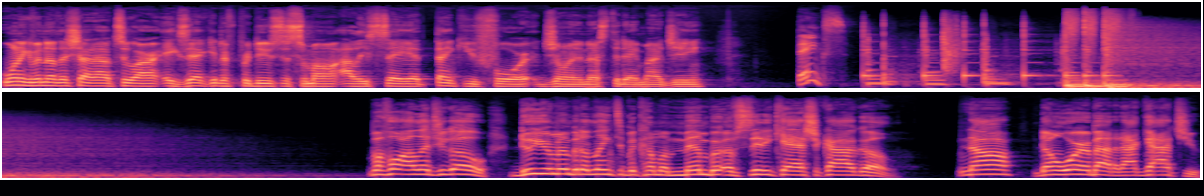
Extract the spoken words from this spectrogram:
Want to give another shout out to our executive producer, Simone Alicea. Thank you for joining us today, my G. Thanks. Before I let you go, do you remember the link to become a member of CityCast Chicago? No, don't worry about it. I got you.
